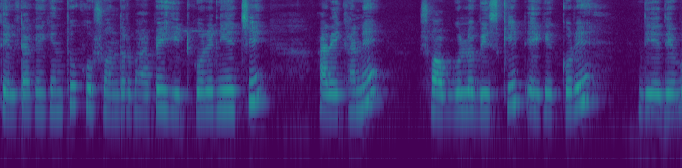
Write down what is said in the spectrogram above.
তেলটাকে কিন্তু খুব সুন্দরভাবে হিট করে নিয়েছি। আর এখানে সবগুলো বিস্কিট এক এক করে দিয়ে দেব।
